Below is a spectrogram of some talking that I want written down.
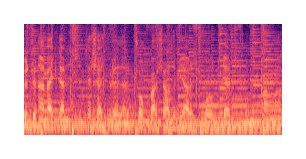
Bütün emekleriniz için teşekkür ederim. Çok başarılı bir yarışma oldu. Gerçi sonuçlanmadı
